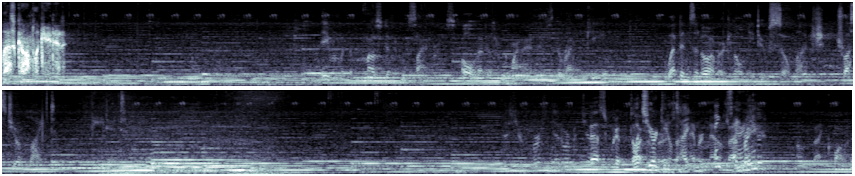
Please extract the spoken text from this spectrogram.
Less complicated. Even with the most difficult ciphers, all that is required is the right key. Weapons and armor can only do so much. Trust your light. Feed it. Best cryptographers What's your deal, are Titan? Thank you, by Guardian. Only by quality.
